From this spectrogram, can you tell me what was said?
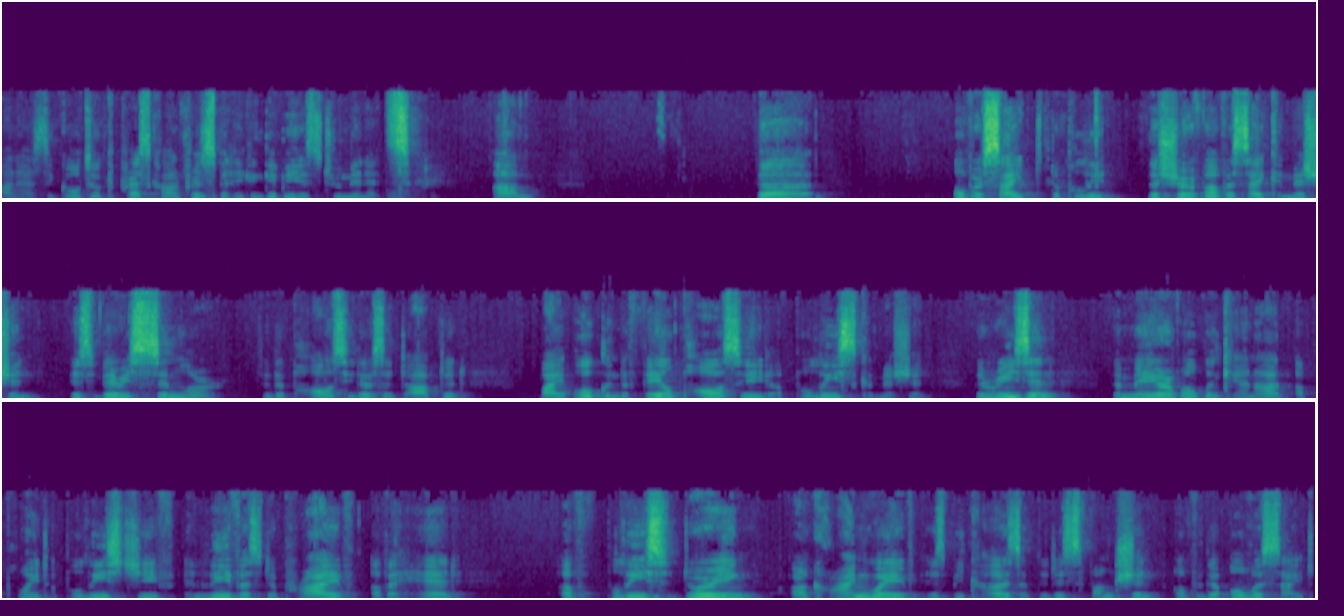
Juan has to go to a press conference, but he can give me his two minutes. Um, the oversight, the police, the Sheriff Oversight Commission is very similar to the policy that was adopted by Oakland, the failed policy of police commission. The reason the mayor of Oakland cannot appoint a police chief and leave us deprived of a head of police during our crime wave is because of the dysfunction of the oversight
